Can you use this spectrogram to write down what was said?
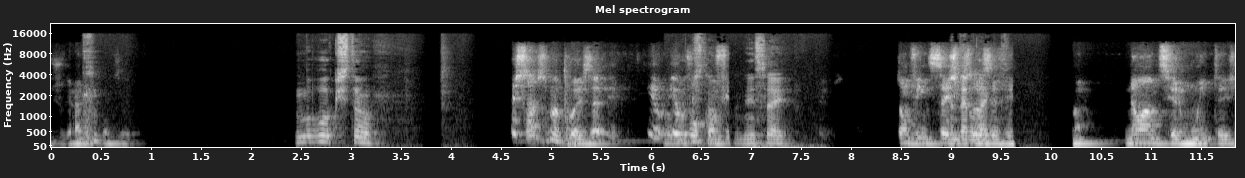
Jogar quer dizer. Uma boa questão. Mas sabes uma coisa? Eu, eu vou confirmar. Nem sei. Estão 26 Andar pessoas a ver. Não há de ser muitas.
